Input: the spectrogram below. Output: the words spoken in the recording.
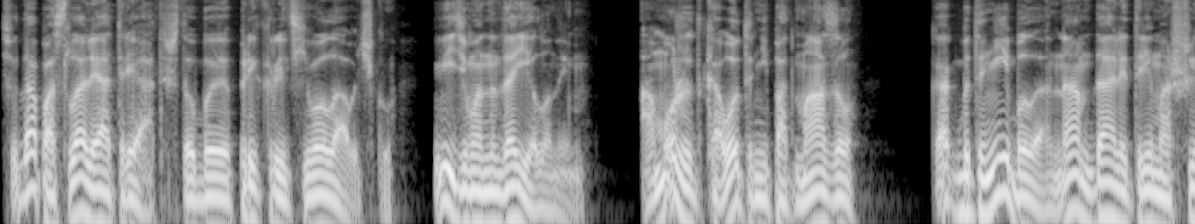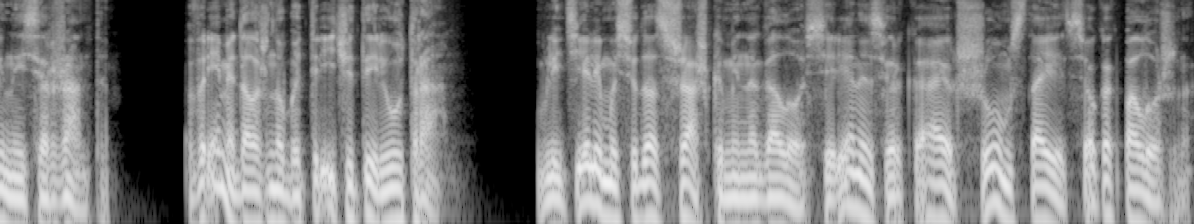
Сюда послали отряд, чтобы прикрыть его лавочку. Видимо, надоел он им. А может, кого-то не подмазал. Как бы то ни было, нам дали три машины и сержанта. Время должно быть 3-4 утра. Влетели мы сюда с шашками наголо, сирены сверкают, шум стоит, все как положено.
